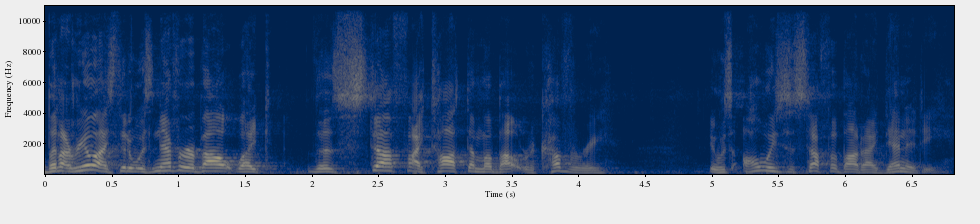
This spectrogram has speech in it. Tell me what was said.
But I realized that it was never about like the stuff I taught them about recovery, it was always the stuff about identity.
